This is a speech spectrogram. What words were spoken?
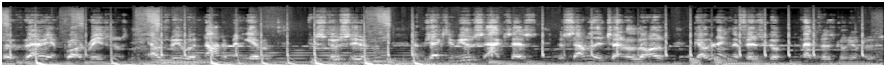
for very important reasons, else we would not have been given exclusive, objective use access to some of the eternal laws governing the physical metaphysical universe.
